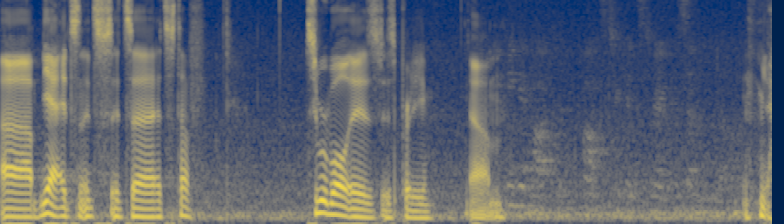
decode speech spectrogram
Um, yeah, it's it's it's uh, it's tough. Super Bowl is is pretty. Um, yeah.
